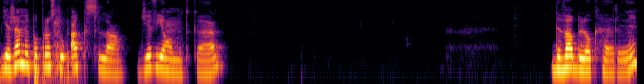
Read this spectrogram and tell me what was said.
bierzemy po prostu aksla dziewiątkę. Dwa blokery.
